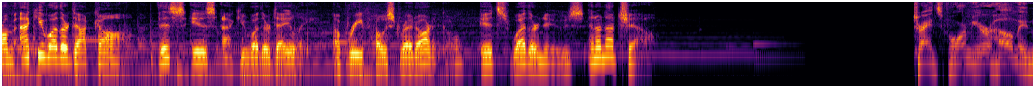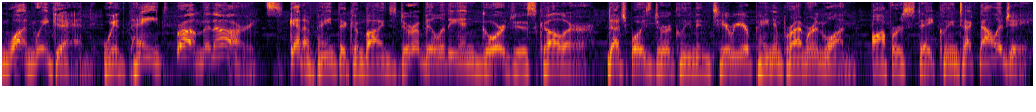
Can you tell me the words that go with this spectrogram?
From AccuWeather.com, this is AccuWeather Daily, a brief host read article. It's weather news in a nutshell. Transform your home in one weekend with paint from Menards. Get a paint that combines durability and gorgeous color. Dutch Boys DuraClean Interior Paint and Primer in One offers stay clean technology,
